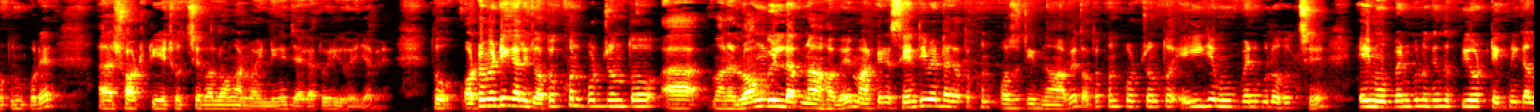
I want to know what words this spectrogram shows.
নতুন করে শর্ট ক্রিয়েট হচ্ছে বা লং আনওয়াইন্ডিং এর জায়গা তৈরি হয়ে যাবে। তো অটোমেটিক্যালি যতক্ষণ পর্যন্ত মানে লং বিল্ড আপ না হবে মার্কেটের সেন্টিমেন্টটা যতক্ষণ পজিটিভ না হবে, ততক্ষণ পর্যন্ত এই যে মুভমেন্টগুলো হচ্ছে, এই মুভমেন্টগুলো কিন্তু পিওর টেকনিক্যাল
